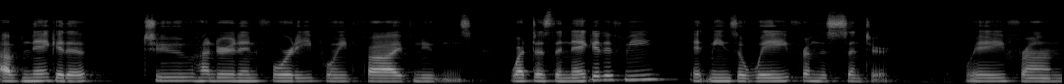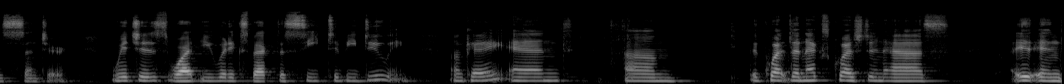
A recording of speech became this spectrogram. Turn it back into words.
of negative 240.5 newtons. What does the negative mean? It means away from the center. Away from center, which is what you would expect the seat to be doing. Okay, and um, the que- the next question asks, in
